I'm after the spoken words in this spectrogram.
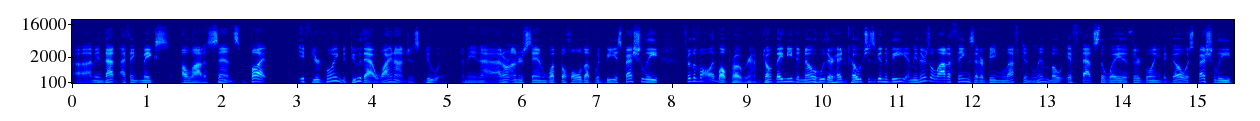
Uh, I mean, that I think makes a lot of sense, but if you're going to do that, why not just do it? I mean, I don't understand what the holdup would be, especially for the volleyball program. Don't they need to know who their head coach is going to be? I mean, there's a lot of things that are being left in limbo if that's the way that they're going to go, especially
